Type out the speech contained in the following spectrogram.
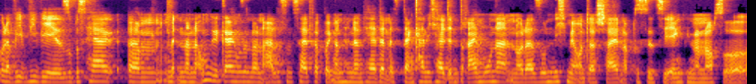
oder wie, wie wir so bisher ähm, miteinander umgegangen sind und alles in Zeit verbringen und hin und her, dann ist, dann kann ich halt in drei Monaten oder so nicht mehr unterscheiden, ob das jetzt hier irgendwie nur noch so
